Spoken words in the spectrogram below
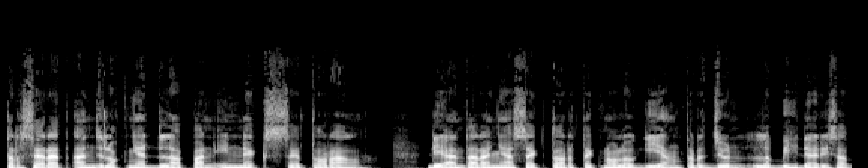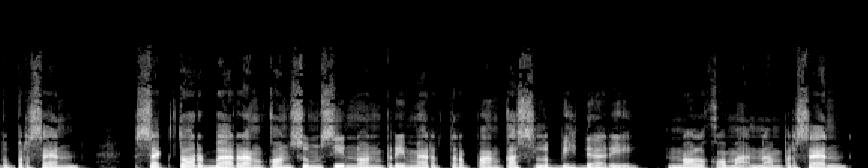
terseret anjloknya 8 indeks sektoral. Di antaranya sektor teknologi yang terjun lebih dari 1 persen, sektor barang konsumsi non-primer terpangkas lebih dari 0,6 persen,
